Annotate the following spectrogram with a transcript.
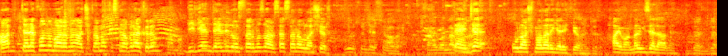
Abi telefon numaranı açıklama kısmına bırakırım. Dileyen değerli dostlarımız varsa sana ulaşır. Buyursun gelsin abi. Hayvanlar Bence ulaşmaları gerekiyor. Hayvanlar güzel abi. Güzel güzel.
